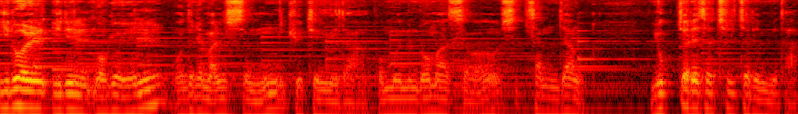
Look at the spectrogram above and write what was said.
1월 1일 목요일 오늘의 말씀 큐티입니다. 본문은 로마서 13장 6절에서 7절입니다.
